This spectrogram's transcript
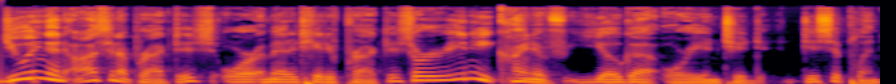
doing an asana practice or a meditative practice or any kind of yoga oriented discipline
